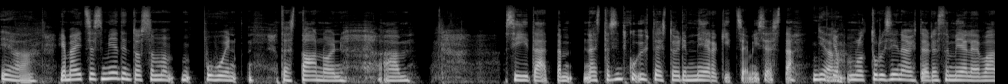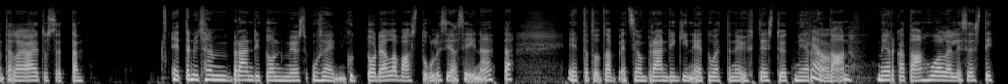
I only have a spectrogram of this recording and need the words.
Joo. Ja mä itse asiassa mietin tuossa, mä puhuin tästä taannoin... Ähm, siitä, että näistä niin kuin yhteistyöiden merkitsemisestä. Joo. Ja mulle tuli siinä yhteydessä mieleen vaan tällainen ajatus, että että nythän brändit on myös usein niin kuin todella vastuullisia siinä, että, että, tota, että se on brändinkin etu, että ne yhteistyöt merkataan, merkataan huolellisesti.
